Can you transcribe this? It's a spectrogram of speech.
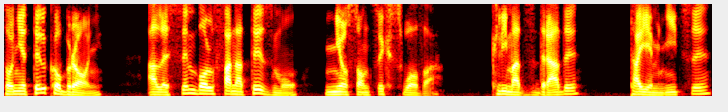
To nie tylko broń, ale symbol fanatyzmu niosących słowa. Klimat zdrady, tajemnicy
